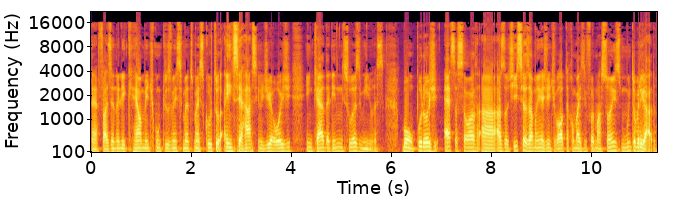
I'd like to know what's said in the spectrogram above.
né? Fazendo ali realmente com que os vencimentos mais curtos encerrassem o dia hoje em queda ali em suas mínimas. Bom, por hoje essas são as notícias. Amanhã a gente volta com mais informações. Muito obrigado.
